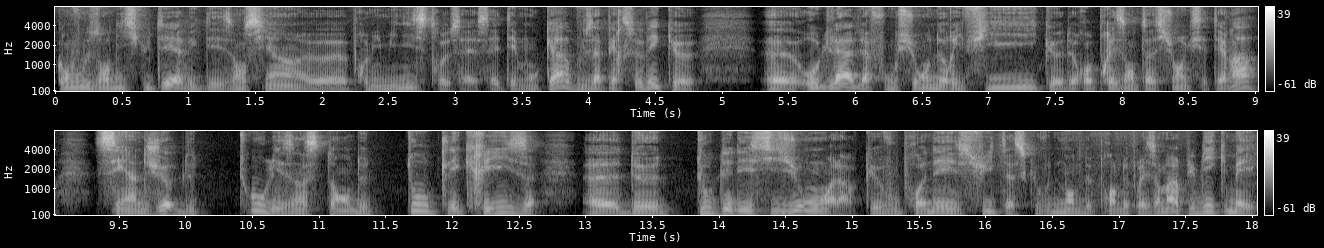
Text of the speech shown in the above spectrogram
quand vous en discutez avec des anciens euh, premiers ministres, ça, a été mon cas, vous apercevez que euh, au-delà de la fonction honorifique, de représentation, etc., c'est un job de tous les instants, de toutes les crises, euh, de toutes les décisions alors, que vous prenez suite à ce que vous demande de prendre le président de la République, mais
